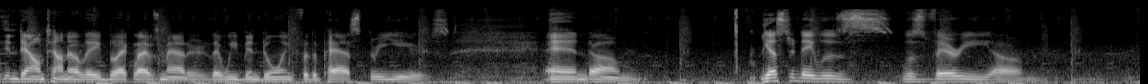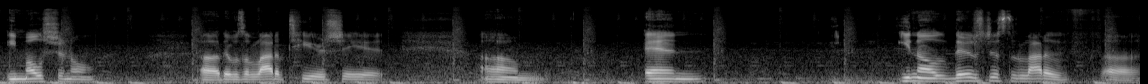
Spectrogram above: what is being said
in downtown LA, Black Lives Matter, that we've been doing for the past three years. And um, yesterday was was very um, emotional. Uh, there was a lot of tears shed. Um, and, you know, there's just a lot of, uh,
